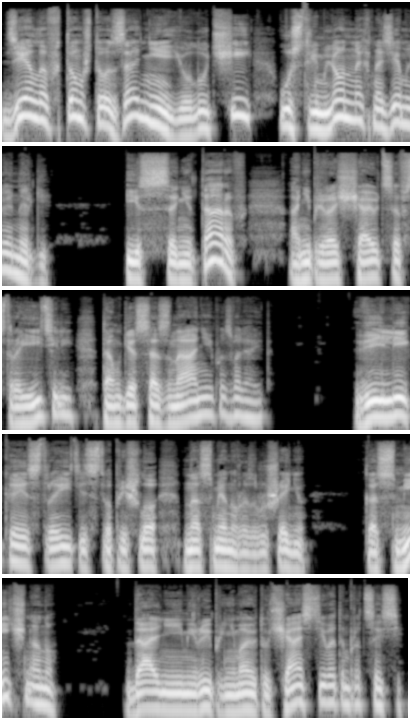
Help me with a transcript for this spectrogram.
Дело в том, что за нею лучи устремленных на землю энергий. Из санитаров они превращаются в строителей, там, где сознание позволяет. Великое строительство пришло на смену разрушению. Космично оно. Дальние миры принимают участие в этом процессе.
